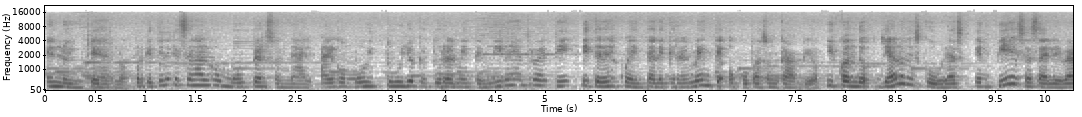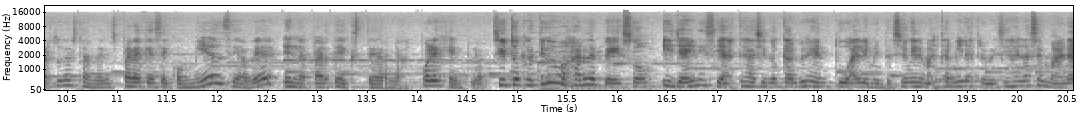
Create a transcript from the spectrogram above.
en lo interno, porque tiene que ser algo muy personal, algo muy tuyo que tú realmente mires dentro de ti y te des cuenta de que realmente ocupas un cambio. Y cuando ya lo descubras, empiezas a elevar tus estándares para que se comience a ver en la parte externa. Por ejemplo, si tu objetivo es bajar de peso y ya iniciaste haciendo cambios en tu alimentación y además caminas tres veces a la semana,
